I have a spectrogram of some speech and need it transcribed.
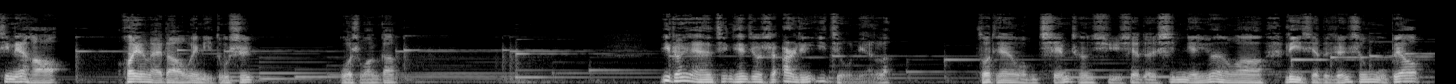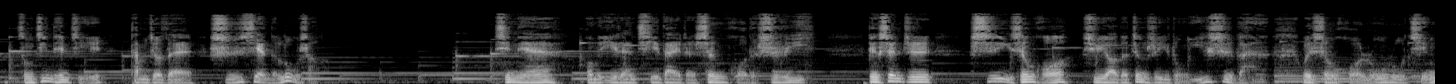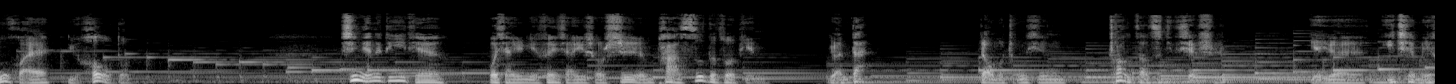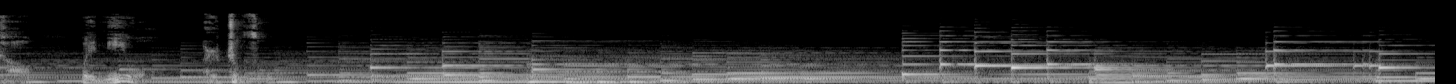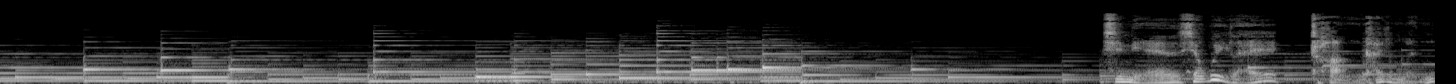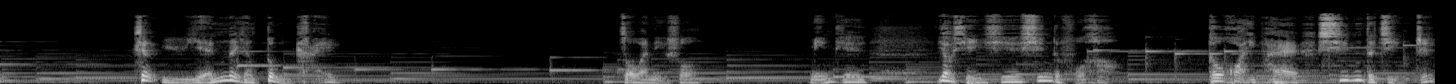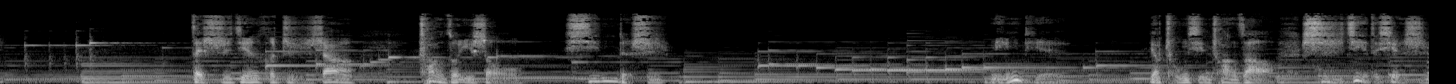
新年好，欢迎来到为你读诗，我是王刚。一转眼，今天就是二零一九年了。昨天我们虔诚许下的新年愿望、立下的人生目标，从今天起，他们就在实现的路上了。新年，我们依然期待着生活的诗意，并深知。诗意生活需要的正是一种仪式感，为生活融入情怀与厚度。新年的第一天，我想与你分享一首诗人帕斯的作品《元旦》，让我们重新创造自己的现实，也愿一切美好为你我而驻足。新年向未来敞开了门，像语言那样洞开。昨晚你说，明天要写一些新的符号，勾画一派新的景致，在时间和纸上创作一首新的诗。明天。要重新创造世界的现实。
